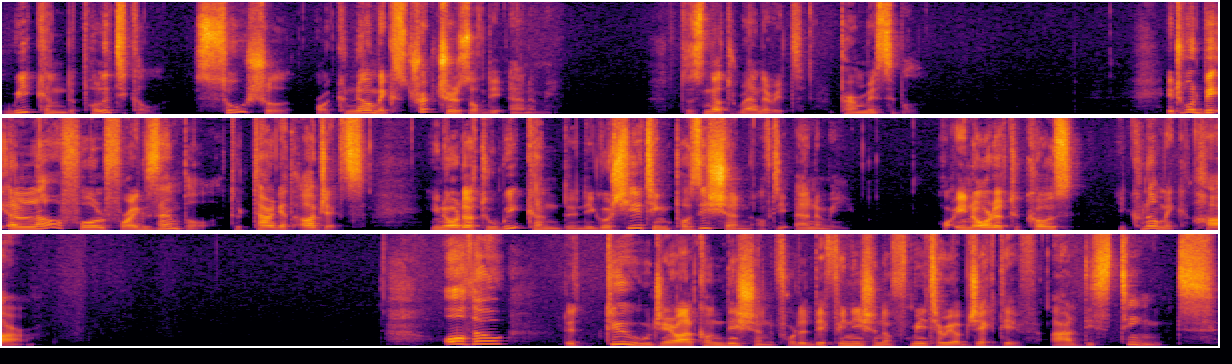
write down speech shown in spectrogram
weaken the political, social or economic structures of the enemy does not render it permissible. It would be unlawful, for example, to target objects in order to weaken the negotiating position of the enemy or in order to cause economic harm. Although the two general conditions for the definition of military objective are distinct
